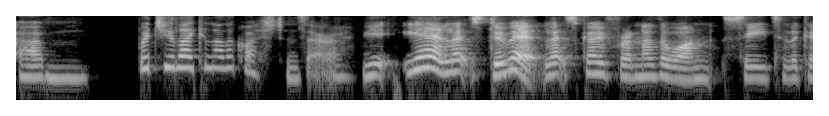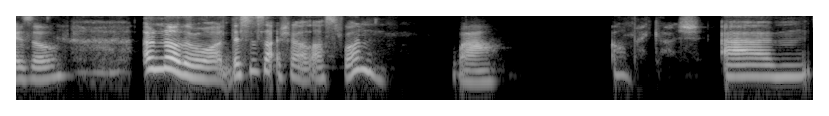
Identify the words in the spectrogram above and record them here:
Um, would you like another question, Sarah? Y- Yeah, let's do it. Let's go for another one. C to the kizzle. Another one. This is actually our last one. Wow. Oh my gosh. Um,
